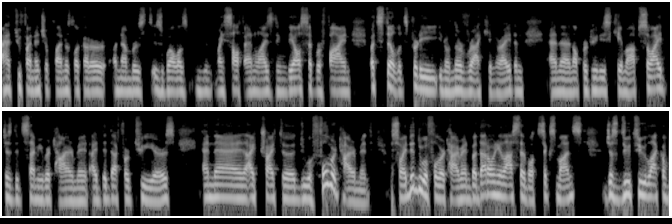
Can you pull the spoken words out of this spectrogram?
I had two financial planners look at our numbers as well as myself analyzing, they all said we're fine, but still it's pretty, you know, nerve wracking, right? And, and then opportunities came up. So I just did semi retirement. I did that for two years. And then I tried to do a full retirement. So I did do a full retirement, but that only lasted about six months just due to lack of,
